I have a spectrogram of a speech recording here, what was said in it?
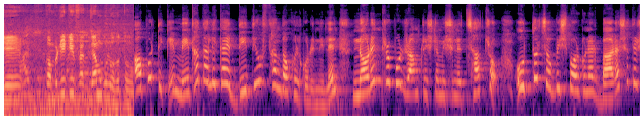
যে কম্পিটিটিভ এক্সামগুলো হতো। অপরদিকে মেধা তালিকায় দ্বিতীয় স্থান দখল করে নিলেন নরেন্দ্রপুর রামকৃষ্ণ মিশনের ছাত্র, উত্তর চব্বিশ পরগনার বারাসাতের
